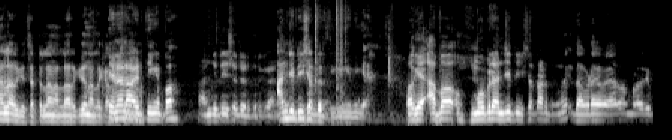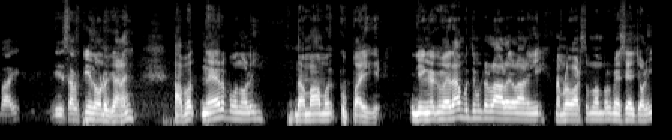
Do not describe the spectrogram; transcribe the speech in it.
நல்லா இருக்கு சட்டெல்லாம் நல்லா இருக்கு நல்ல என்னென்ன எடுத்தீங்கப்பா அஞ்சு டிஷர்ட் எடுத்துருக்கேன் അഞ്ച് ടീഷർട്ട് എടുത്തിരിക്കുന്നു എനിക്ക് ഓക്കെ അപ്പോൾ മൂപ്പര് അഞ്ച് ടീഷർട്ടാണ് എടുക്കുന്നത് ഇതവിടെ വേറെ நம்மளொரு ബായി ഈ സെലക്ട് ചെയ്ത് കൊടുക്കുകയാണ് അപ്പോൾ നേരെ പോന്നോളി. ദമാമ് കുപ്പായിക്ക്. ഇനി നിങ്ങൾക്ക് വരാൻ ബുദ്ധിമുട്ടുള്ള ആളുകളാണെങ്കിൽ നമ്മൾ വാട്സപ്പ് നമ്പർ മെസ്സേജ് അയച്ചോളി.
